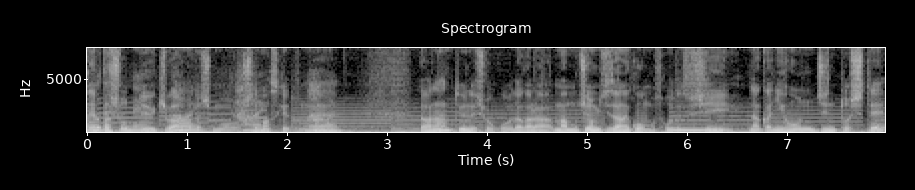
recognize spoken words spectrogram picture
ね、ね。場所っていう気は私もしてますけどね。はい。はい、だからなんて言うんでしょうこうだからまあもちろん道真公もそうですし、ん。なんか日本人として、はい、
